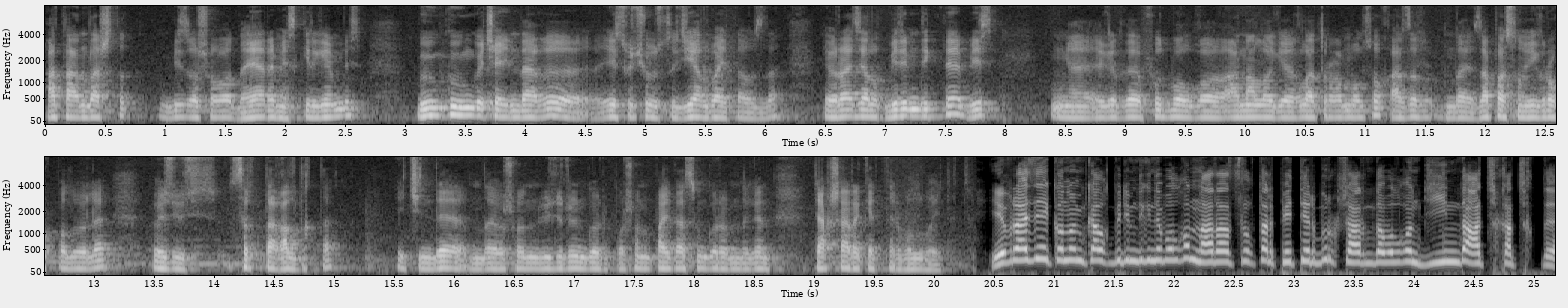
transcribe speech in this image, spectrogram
атаандаштык биз ошого даяр эмес киргенбиз бүгүнкү күнгө чейин дагы эс учубузду жыя албай атабыз да евразиялык биримдикте биз эгерде футболго аналогия кыла турган болсок азыр мындай запасной игрок болуп эле өзүбүз сыртта калдык да ичинде мындай ошонун үзүрүн көрүп ошонун пайдасын көрөм деген жакшы аракеттер болбой атат евразия экономикалык биримдигинде болгон нааразычылыктар петербург шаарында болгон жыйында ачыкка чыкты.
